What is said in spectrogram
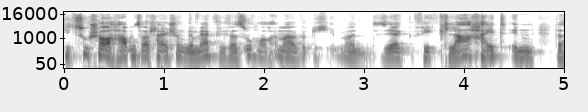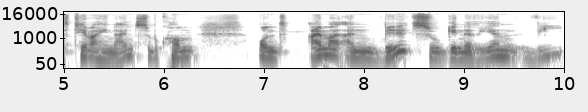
die Zuschauer haben es wahrscheinlich schon gemerkt. Wir versuchen auch immer wirklich immer sehr viel Klarheit in das Thema hineinzubekommen und einmal ein Bild zu generieren, wie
